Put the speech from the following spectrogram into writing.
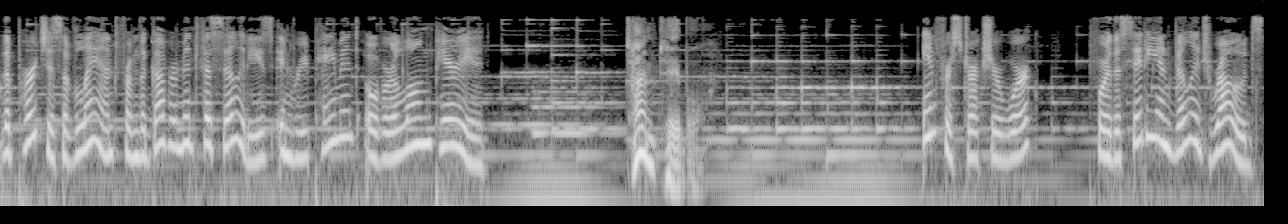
the purchase of land from the government facilities in repayment over a long period. Timetable. Infrastructure work for the city and village roads.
